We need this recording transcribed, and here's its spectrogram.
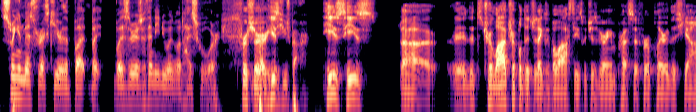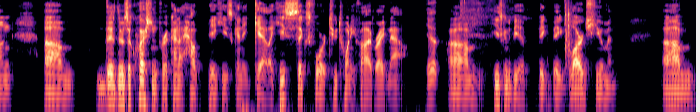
swing and miss risk here, but but as there is with any New England high schooler, For sure. He's a huge power. he's he's uh it's a lot of triple digit exit velocities which is very impressive for a player this young um there, there's a question for kind of how big he's going to get like he's 6'4 225 right now Yep. um he's going to be a big big large human um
